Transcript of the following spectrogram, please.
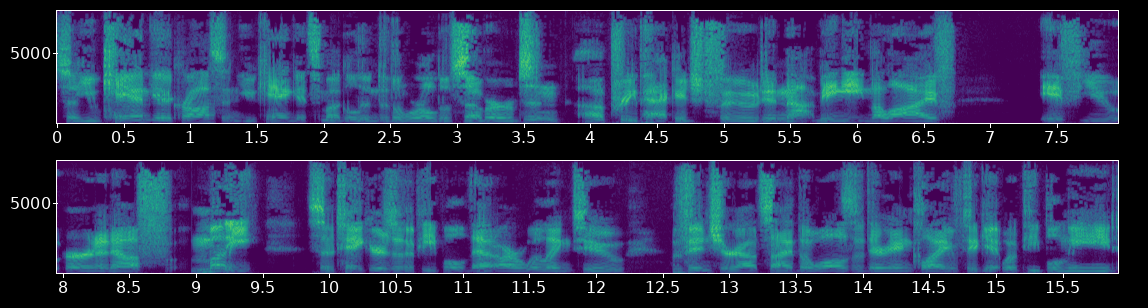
So you can get across and you can get smuggled into the world of suburbs and uh, prepackaged food and not being eaten alive if you earn enough money. So takers are the people that are willing to venture outside the walls of their enclave to get what people need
